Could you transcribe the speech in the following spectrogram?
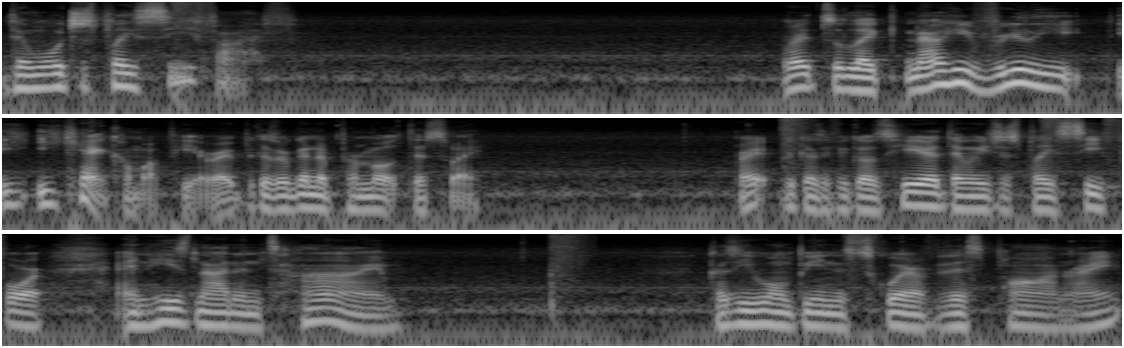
then we'll just play c5. Right? So like, now he really, he, he can't come up here, right? Because we're going to promote this way. Right? Because if he goes here, then we just play c4. And he's not in time because he won't be in the square of this pawn, right?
